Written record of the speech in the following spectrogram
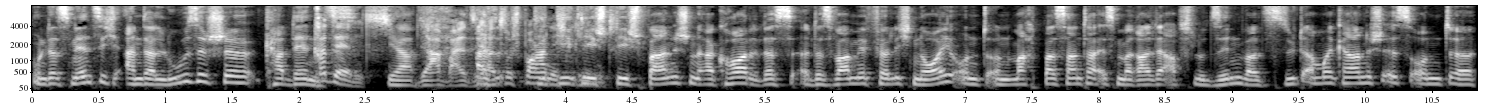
Und das nennt sich andalusische Kadenz. Kadenz. Ja, Ja, weil sie halt so spanisch die, die, die, die spanischen Akkorde, das, das war mir völlig neu und, und macht bei Santa Esmeralda absolut Sinn, weil es südamerikanisch ist und äh,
